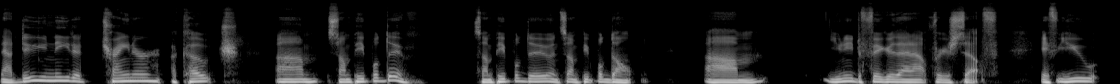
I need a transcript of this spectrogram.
Now, do you need a trainer, a coach? Um, some people do. Some people do, and some people don't. Um, you need to figure that out for yourself. If you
